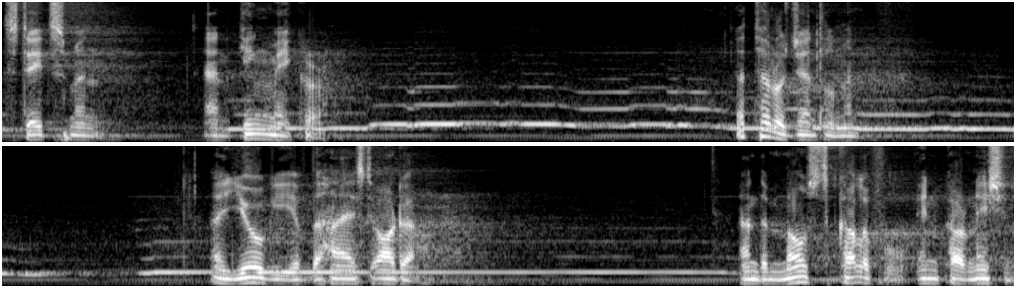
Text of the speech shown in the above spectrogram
statesman and kingmaker, a thorough gentleman, a yogi of the highest order, and the most colorful incarnation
